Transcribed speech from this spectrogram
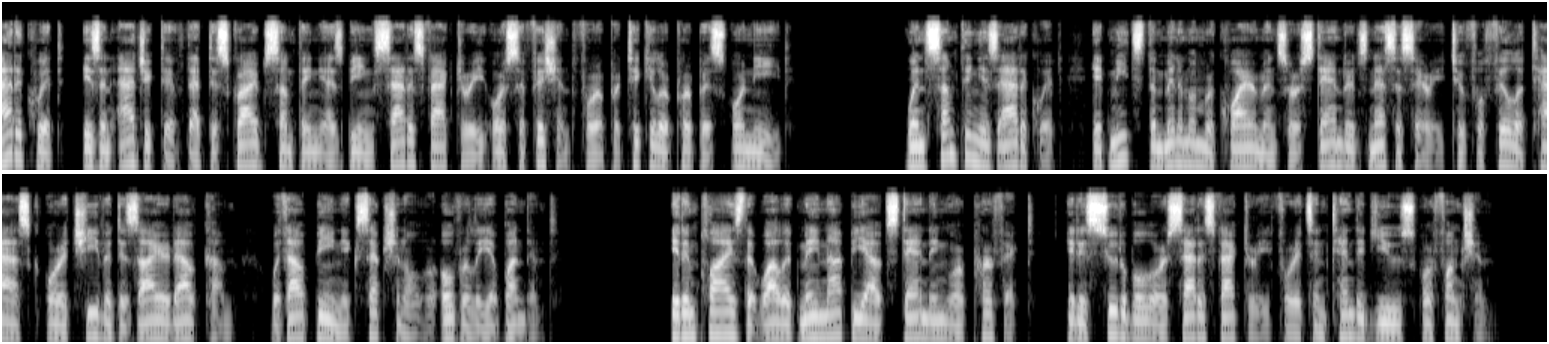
Adequate is an adjective that describes something as being satisfactory or sufficient for a particular purpose or need. When something is adequate, it meets the minimum requirements or standards necessary to fulfill a task or achieve a desired outcome, without being exceptional or overly abundant. It implies that while it may not be outstanding or perfect, it is suitable or satisfactory for its intended use or function.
